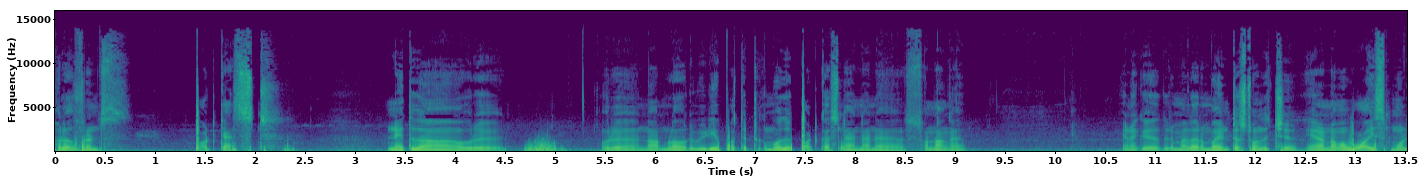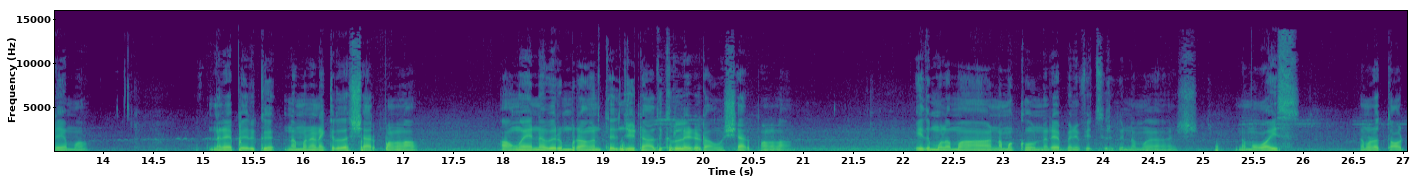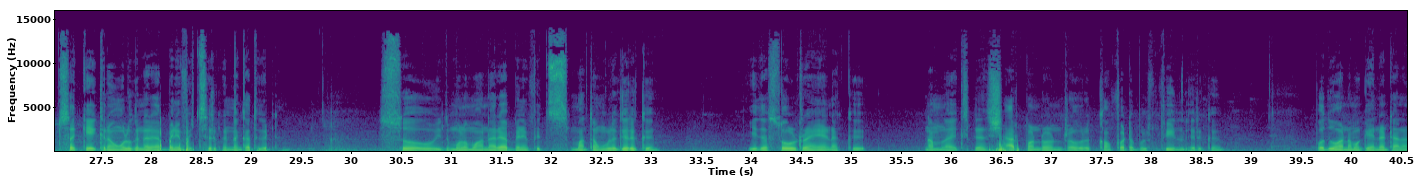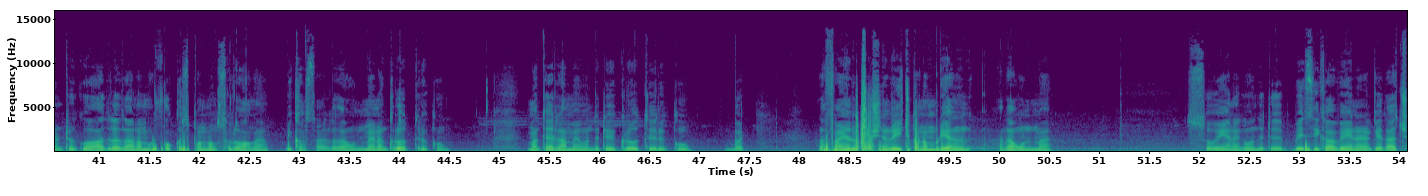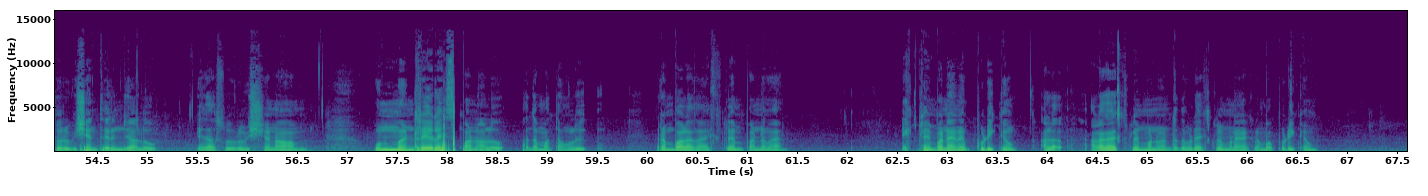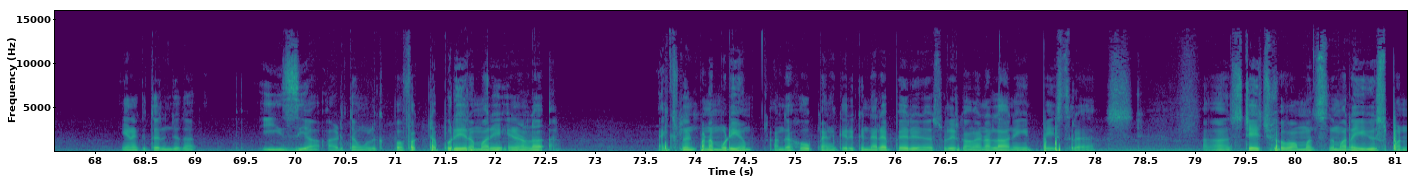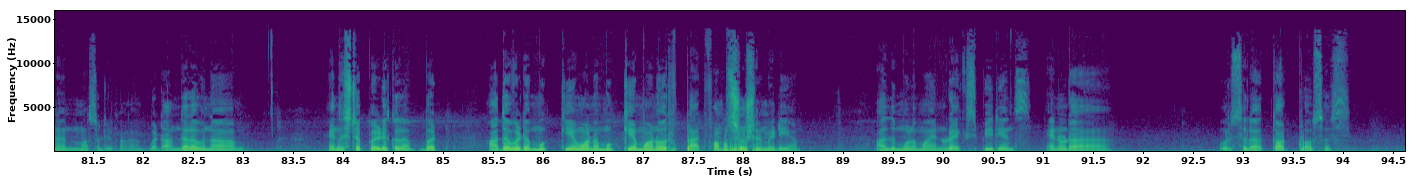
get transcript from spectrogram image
Hello friends podcast நேற்று தான் ஒரு ஒரு நார்மலாக ஒரு வீடியோ பார்த்துட்டு இருக்கும்போது பாட்காஸ்ட்னா என்னென்னு சொன்னாங்க. எனக்கு அதில் மேலே ரொம்ப இன்ட்ரெஸ்ட் வந்துச்சு. ஏன்னா நம்ம வாய்ஸ் மூலயமா நிறைய பேருக்கு நம்ம நினைக்கிறத ஷேர் பண்ணலாம். அவங்க என்ன விரும்புகிறாங்கன்னு தெரிஞ்சுக்கிட்டு அதுக்கு ரிலேட்டடாகவும் ஷேர் பண்ணலாம். இது மூலமாக நமக்கும் நிறைய பெனிஃபிட்ஸ் இருக்குது நம்ம நம்ம வாய்ஸ் நம்மளோட தாட்ஸை கேட்குறவங்களுக்கும் நிறையா பெனிஃபிட்ஸ் இருக்குன்னு நான் கற்றுக்கிட்டேன் ஸோ இது மூலமாக நிறையா பெனிஃபிட்ஸ் மற்றவங்களுக்கு இருக்குது இதை சொல்கிற எனக்கு நம்மளை எக்ஸ்பீரியன்ஸ் ஷேர் பண்ணுறோன்ற ஒரு கம்ஃபர்டபுள் ஃபீல் இருக்குது பொதுவாக நமக்கு என்ன டேலண்ட் இருக்கோ அதில் தான் நம்ம ஃபோக்கஸ் பண்ணோம்னு சொல்லுவாங்க. பிகாஸ் அதில் தான் உண்மையான க்ரோத் இருக்கும். மற்ற எல்லாமே வந்துட்டு க்ரோத் இருக்கும். பட் அந்த ஃபைனல் பொசிஷன் ரீச் பண்ண முடியாது. அதான் உண்மை. ஸோ எனக்கு வந்துட்டு பேசிக்காகவே எனக்கு ஏதாச்சும் ஒரு விஷயம் தெரிஞ்சாலோ ஏதாச்சும் ஒரு விஷயம் நான் உண்மைன்னு ரியலைஸ் பண்ணாலோ அதை மற்றவங்களுக்கு ரொம்ப அழகாக எக்ஸ்பிளைன் பண்ணுவேன். எக்ஸ்பிளைன் பண்ண எனக்கு பிடிக்கும். அழ அழகாக எக்ஸ்பிளைன் பண்ணுவேன்றதை விட எக்ஸ்பிளைன் பண்ண எனக்கு ரொம்ப பிடிக்கும். எனக்கு தெரிஞ்சதை ஈஸியாக அடுத்தவங்களுக்கு பர்ஃபெக்டாக புரிகிற மாதிரி என்னால் எக்ஸ்பிளைன் பண்ண முடியும். அந்த ஹோப் எனக்கு இருக்குது நிறைய பேர் சொல்லியிருக்காங்க நல்லா நீ பேசுகிற ஸ்டேஜ் பர்ஃபார்மன்ஸ் இந்த மாதிரி யூஸ் பண்ண இந்த மாதிரி சொல்லியிருக்காங்க. பட் அந்தளவு நான் எந்த ஸ்டெப் எடுக்கலை. பட் அதை விட முக்கியமான முக்கியமான ஒரு பிளாட்ஃபார்ம் சோஷியல் மீடியா அது மூலமாக என்னோடய எக்ஸ்பீரியன்ஸ் என்னோட ஒரு சில தாட் ப்ராசஸ்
